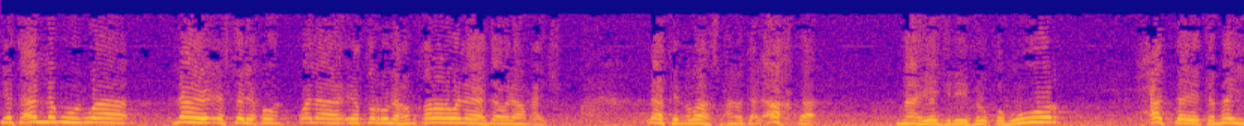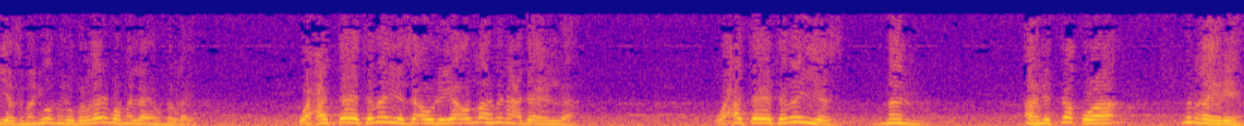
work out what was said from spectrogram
يتألمون ولا يستريحون ولا يقر لهم قرار ولا يهدأ لهم عيش. لكن الله سبحانه وتعالى أخفى ما يجري في القبور حتى يتميز من يؤمن بالغيب ومن لا يؤمن بالغيب. وحتى يتميز أولياء الله من أعداء الله. وحتى يتميز من أهل التقوى من غيرهم.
